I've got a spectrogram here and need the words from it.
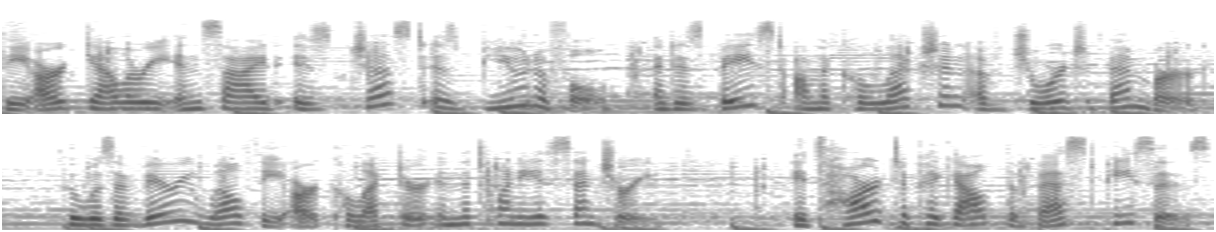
The art gallery inside is just as beautiful and is based on the collection of George Bemberg, who was a very wealthy art collector in the 20th century. It's hard to pick out the best pieces,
